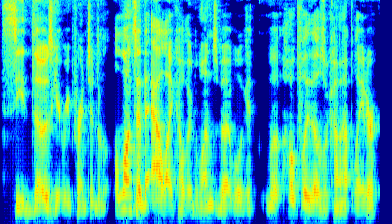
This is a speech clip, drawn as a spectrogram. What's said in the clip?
see those get reprinted alongside the ally colored ones, but we'll get well, hopefully those will come up later.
